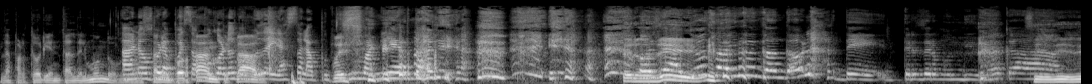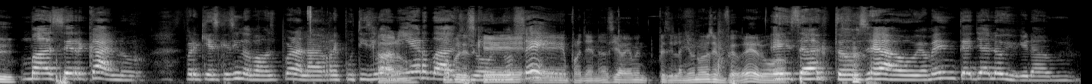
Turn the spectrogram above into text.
la parte oriental del mundo. Ah, no, pero pues tampoco nos claro. vamos a ir hasta la Pues putísima sí. mierda. Pero o sea, yo estaba intentando hablar de tercermundismo acá Sí, sí, sí. más cercano. Porque es que si nos vamos para la reputísima Claro. mierda, No, pues es yo que no sé. eh, por allá nací, obviamente, pues el año nuevo es en febrero. Exacto, o sea, obviamente allá lo vivirán,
